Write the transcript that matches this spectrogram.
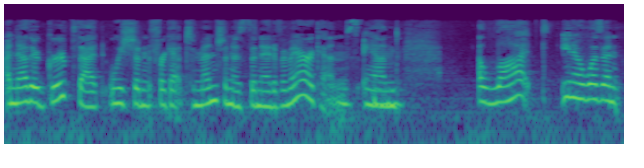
another group that we shouldn't forget to mention is the Native Americans. And mm-hmm. a lot, you know, wasn't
